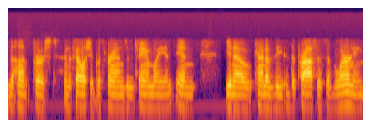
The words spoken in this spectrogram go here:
the hunt first and the fellowship with friends and family and, and you know, kind of the the process of learning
